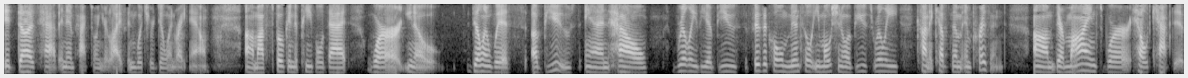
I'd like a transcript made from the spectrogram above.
it does have an impact on your life and what you're doing right now. Um, I've spoken to people that were, you know, dealing with abuse and how really the abuse, physical, mental, emotional abuse, really kind of kept them imprisoned. Um, their minds were held captive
